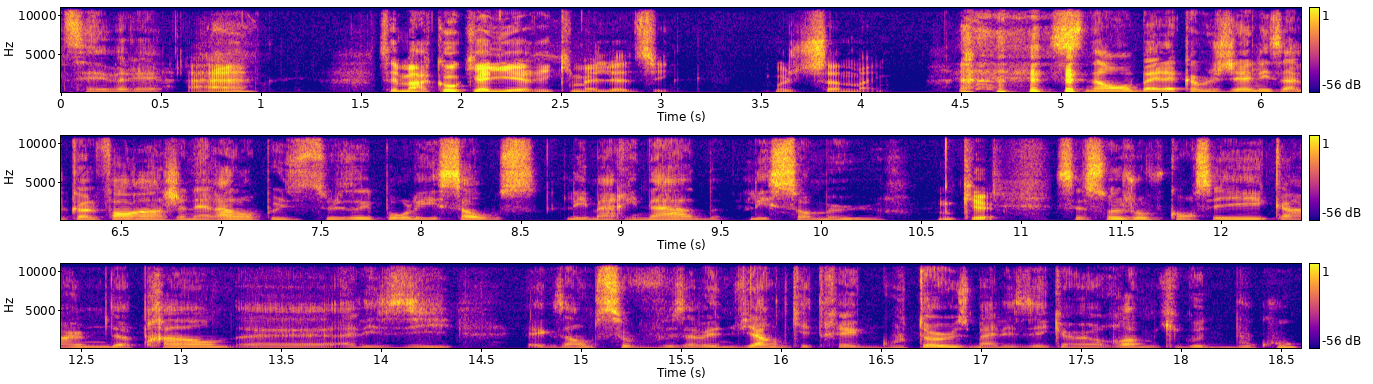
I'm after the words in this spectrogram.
c'est vrai. Hein? C'est Marco Cagliari qui me l'a dit. Moi, je dis ça de même. Sinon, ben comme je disais, les alcools forts en général, on peut les utiliser pour les sauces, les marinades, les saumures. C'est sûr, je vais vous conseiller quand même de prendre, euh, allez-y, exemple, si vous avez une viande qui est très goûteuse, mais allez-y avec un rhum qui goûte beaucoup.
